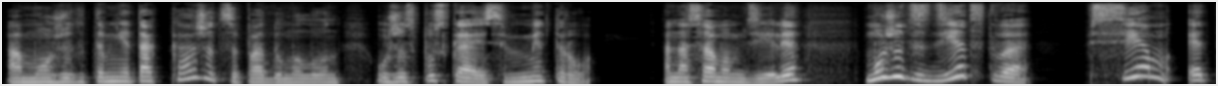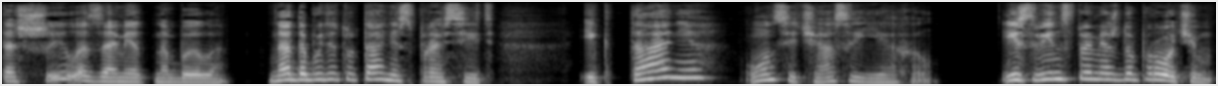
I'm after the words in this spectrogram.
«А может, это мне так кажется?» — подумал он, уже спускаясь в метро. А на самом деле, может, с детства всем это шило заметно было. Надо будет у Тани спросить. И к Тане он сейчас и ехал. И свинство, между прочим,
